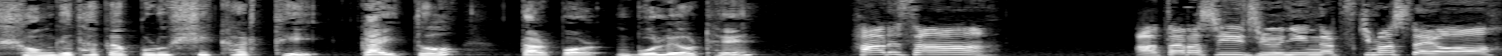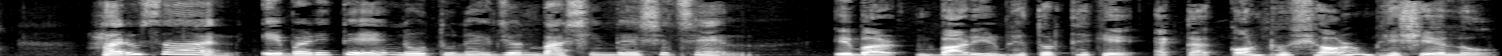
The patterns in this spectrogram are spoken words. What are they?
সঙ্গে থাকা পুরুষ শিক্ষার্থী কাইতো তারপর বলে ওঠে হারুসান এ বাড়িতে নতুন একজন বাসিন্দা এসেছেন। এবার বাড়ির ভেতর থেকে একটা কণ্ঠস্বর ভেসে এলো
